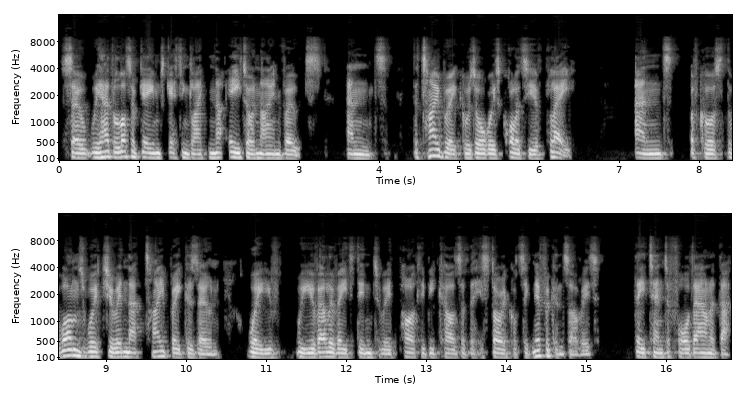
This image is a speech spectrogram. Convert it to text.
so we had a lot of games getting like eight or nine votes, and the tiebreaker was always quality of play, and of course the ones which are in that tiebreaker zone where you've where you've elevated into it partly because of the historical significance of it, they tend to fall down at that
